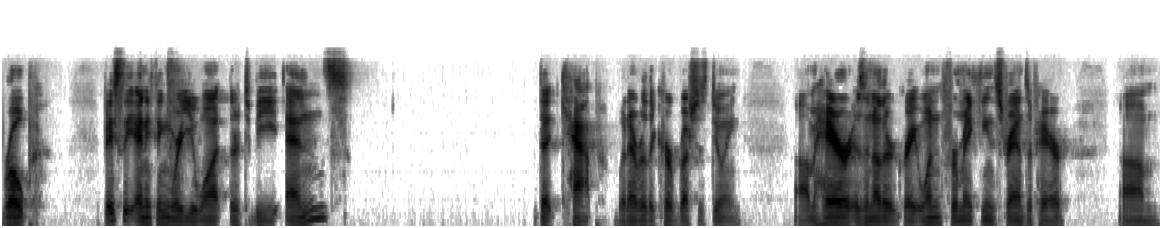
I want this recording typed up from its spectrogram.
rope basically anything where you want there to be ends that cap whatever the curve brush is doing um, hair is another great one for making strands of hair um,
